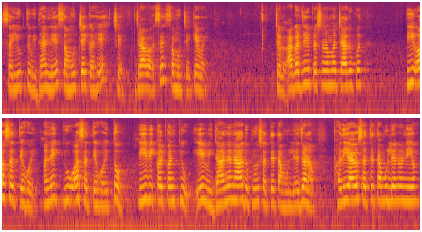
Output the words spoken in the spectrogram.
સંયુક્ત વિધાનને સમુચ્ચય કહે છે. જવાબ આવશે સમુચ્ચય કહેવાય. ચલો, આગળ જઈએ પ્રશ્ન નંબર ચાર ઉપર. પી અસત્ય હોય અને ક્યુ અસત્ય હોય તો પી વિકલ્પન ક્યુ એ વિધાનના રૂપનું સત્યતા મૂલ્ય જણાવો. ફરી આવ્યો સત્યતા મૂલ્યનો નિયમ?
